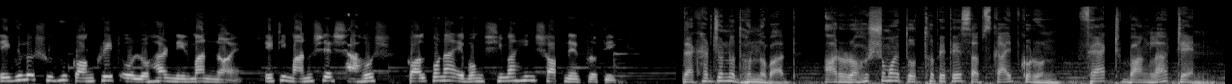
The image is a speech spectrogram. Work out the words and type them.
এগুলো শুধু কংক্রিট ও লোহার নির্মাণ নয় এটি মানুষের সাহস, কল্পনা এবং সীমাহীন স্বপ্নের প্রতীক। দেখার জন্য ধন্যবাদ। আরও রহস্যময় তথ্য পেতে সাবস্ক্রাইব করুন ফ্যাক্ট বাংলা টেন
